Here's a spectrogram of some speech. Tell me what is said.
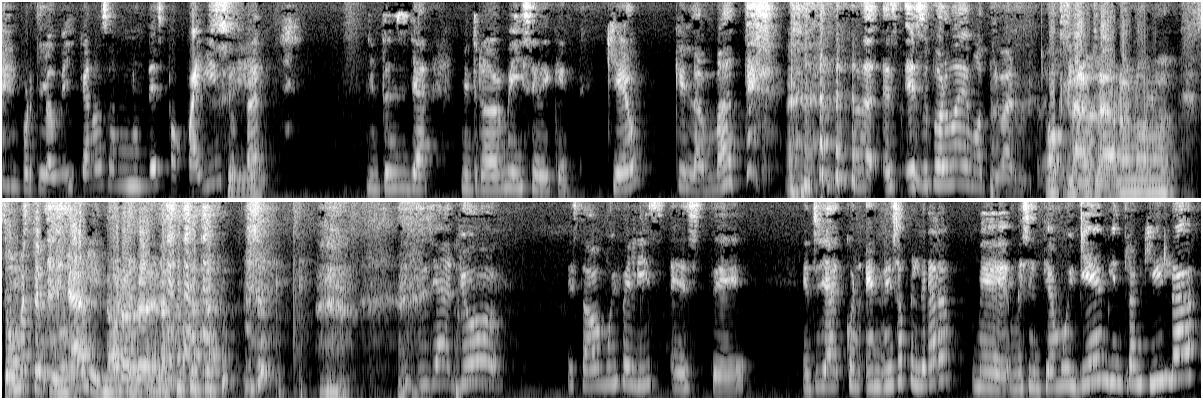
porque los mexicanos son un despapalle Sí. total. Entonces ya mi entrenador me dice de que quiero que la mates. Sea, es, es su forma de motivarme. Oh, claro, claro, no, no, no. Toma este puñal y no, no, no. no. Entonces ya yo estaba muy feliz, este, entonces ya con, en esa pelea me, me sentía muy bien, bien tranquila,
